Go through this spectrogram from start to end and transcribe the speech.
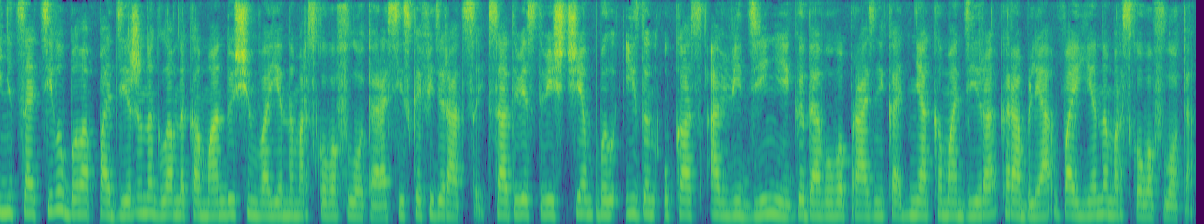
Инициатива была поддержана главнокомандующим военно-морского флота Российской Федерации, в соответствии с чем был издан указ о введении годового праздника Дня командира корабля военно-морского флота.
